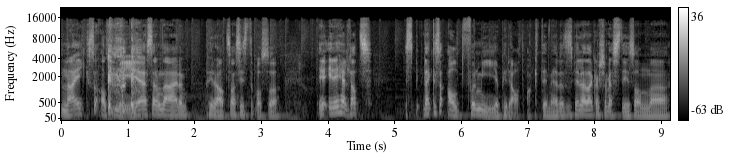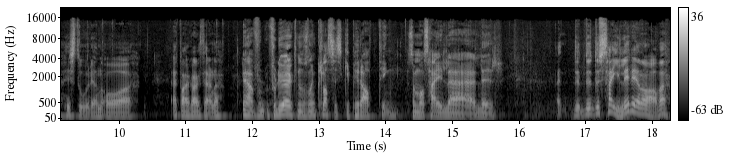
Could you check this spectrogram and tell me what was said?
Nei, ikke så altfor mye, selv om det er en pirat som er siste på Og i, I det hele tatt Det er ikke så altfor mye pirataktig med dette spillet. Det er kanskje mest i sånn uh, historien og et par av karakterene. Ja, for, for du gjør ikke noen sånne klassiske piratting, som å seile eller Du, du, du seiler gjennom havet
